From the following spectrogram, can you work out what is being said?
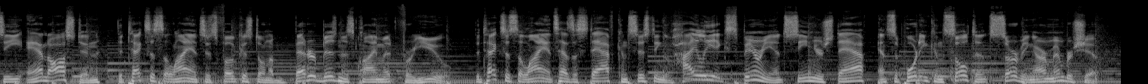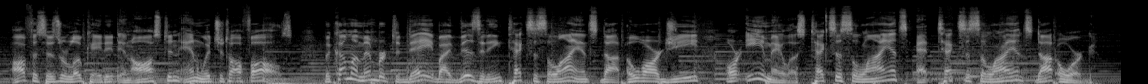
D.C., and Austin, the Texas Alliance is focused on a better business climate for you. The Texas Alliance has a staff consisting of highly experienced senior staff and supporting consultants serving our membership. Offices are located in Austin and Wichita Falls. Become a member today by visiting texasalliance.org or email us texasalliance at texasalliance.org.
